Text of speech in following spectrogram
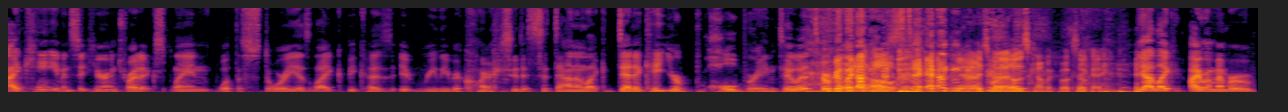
I can't even sit here and try to explain what the story is like because it really requires you to sit down and like dedicate your whole brain to it to really oh, understand. It's one of those comic books. Okay. yeah, like I remember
